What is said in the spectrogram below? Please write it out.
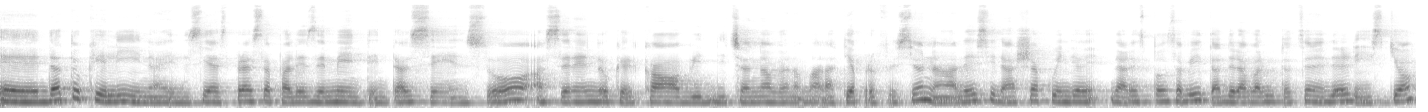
Eh, dato che l'INAIL si è espressa palesemente in tal senso, asserendo che il Covid-19 è una malattia professionale, si lascia quindi la responsabilità della valutazione del rischio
